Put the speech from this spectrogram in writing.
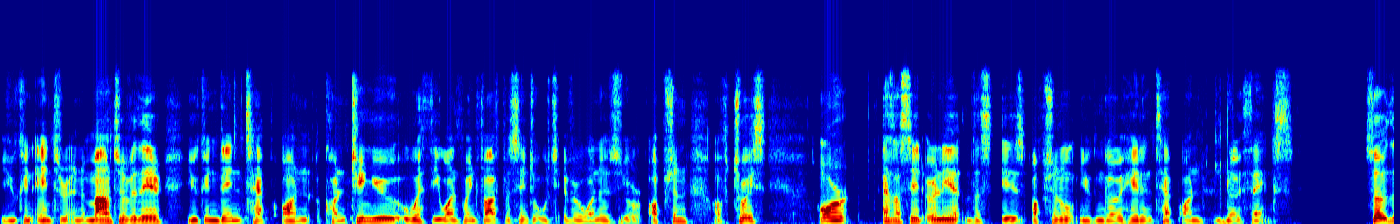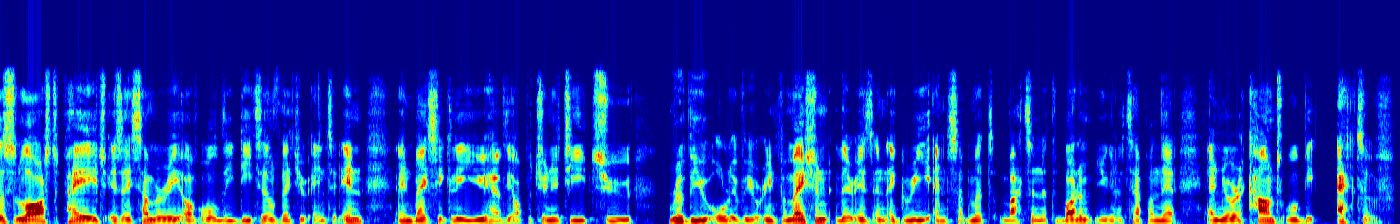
you can enter an amount over there you can then tap on continue with the 1.5% or whichever one is your option of choice or as I said earlier, this is optional. You can go ahead and tap on no thanks. So this last page is a summary of all the details that you entered in and basically you have the opportunity to review all of your information. There is an agree and submit button at the bottom. You're going to tap on that and your account will be active.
